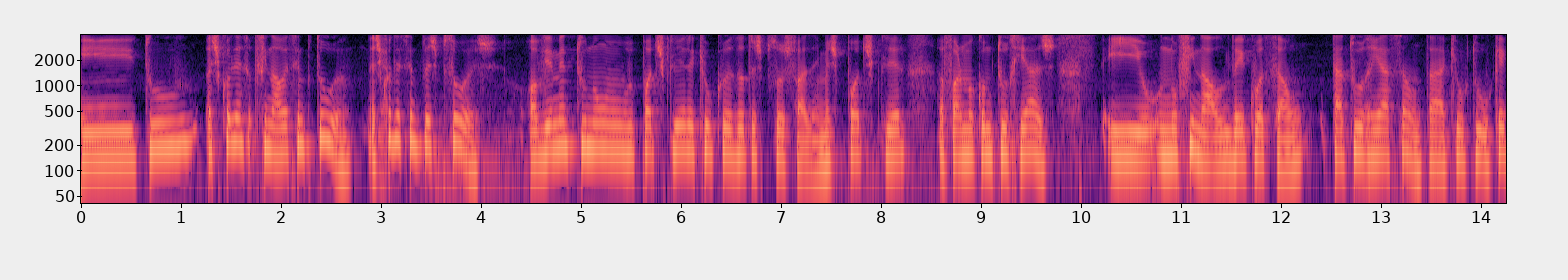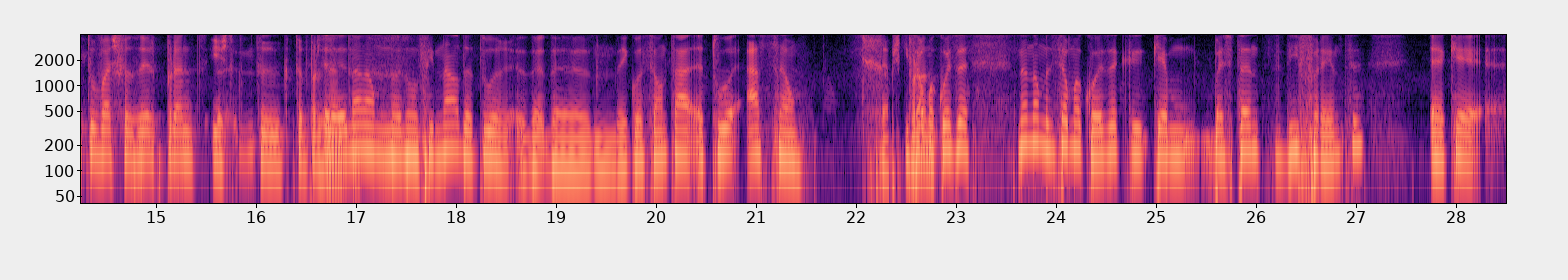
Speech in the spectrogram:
e tu a escolha final é sempre tua, a escolha é sempre das pessoas. Obviamente tu não podes escolher aquilo que as outras pessoas fazem, mas podes escolher a forma como tu reages. E no final da equação está a tua reação, está aquilo que tu, o que é que tu vais fazer perante isto que te, que te Eh, apresenta. não, não, no, final da tua da, da, da equação está a tua ação. Percebes? Que isso é Pronto. uma coisa. Não, não, mas isso é uma coisa que, que é bastante diferente. É que é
